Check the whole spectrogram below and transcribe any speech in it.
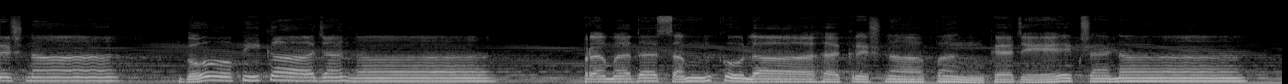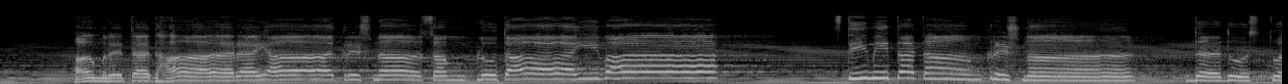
कृष्णा गोपिका जना प्रमदसङ्कुलाः कृष्णा पङ्कजे क्षणा अमृतधारया कृष्णा सम्प्लुता इव स्तिमिततां कृष्णा ददुस्त्वत्पुरोगताः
